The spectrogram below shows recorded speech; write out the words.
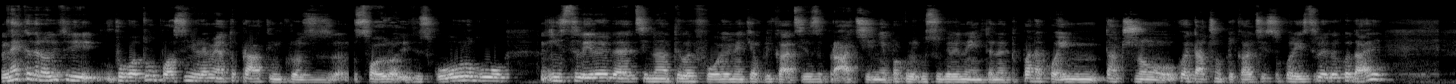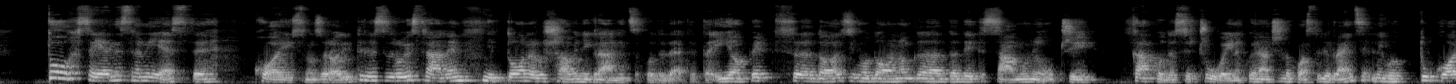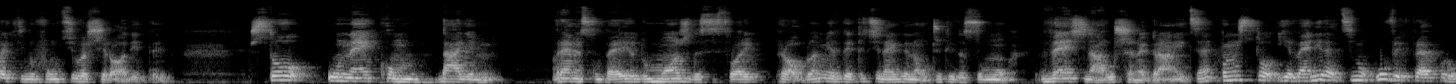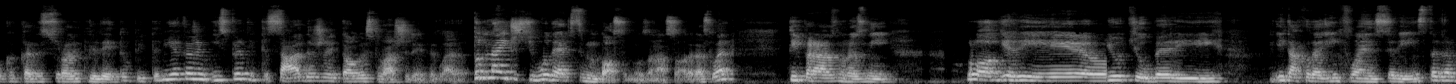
Nekada roditelji, pogotovo u poslednje vreme, ja to pratim kroz svoju roditeljsku ulogu, instaliraju deci na telefone neke aplikacije za praćenje, pa koliko su bili na internetu, pa na kojim tačno, koje tačno aplikacije su koristili i tako dalje. To sa jedne strane jeste korisno za roditelje, sa druge strane je to narušavanje granica kod deteta. I opet e, dolazimo do onoga da dete samo ne uči kako da se čuva i na koji način da postavlja granice, nego tu korektivnu funkciju vrši roditelj. Što u nekom daljem vremenskom periodu može da se stvori problem, jer dete će negde naučiti da su mu već narušene granice. Ono što je meni recimo uvek preporuka kada su roditelji dete u pitanju, ja kažem ispratite sadržaj toga što vaše dete gleda. To najčešće bude ekstremno dosadno za nas odrasle, tipa razno razni blogeri, youtuberi i tako da, influenceri, Instagram,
